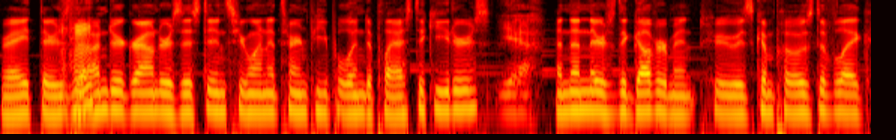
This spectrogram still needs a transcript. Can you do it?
right there's the Mhm. underground resistance who want to turn people into plastic eaters Yeah. and then there's the government who is composed of like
